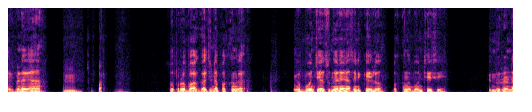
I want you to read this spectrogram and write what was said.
సరిపోయిండయా సూపర్గా బాగా కాల్చిండ పక్కంగా. ఇంకా భోజనం చేయాల్సిందే శనక్కాయలు శనిక్కాయలు. పక్కంగా భోజనం చేసి తిందురండ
